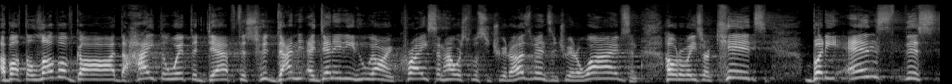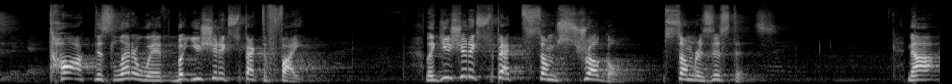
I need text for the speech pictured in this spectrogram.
about the love of God, the height, the width, the depth, this identity who we are in Christ, and how we're supposed to treat our husbands and treat our wives, and how to raise our kids. But he ends this talk, this letter with, but you should expect a fight. Like you should expect some struggle, some resistance. Now,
